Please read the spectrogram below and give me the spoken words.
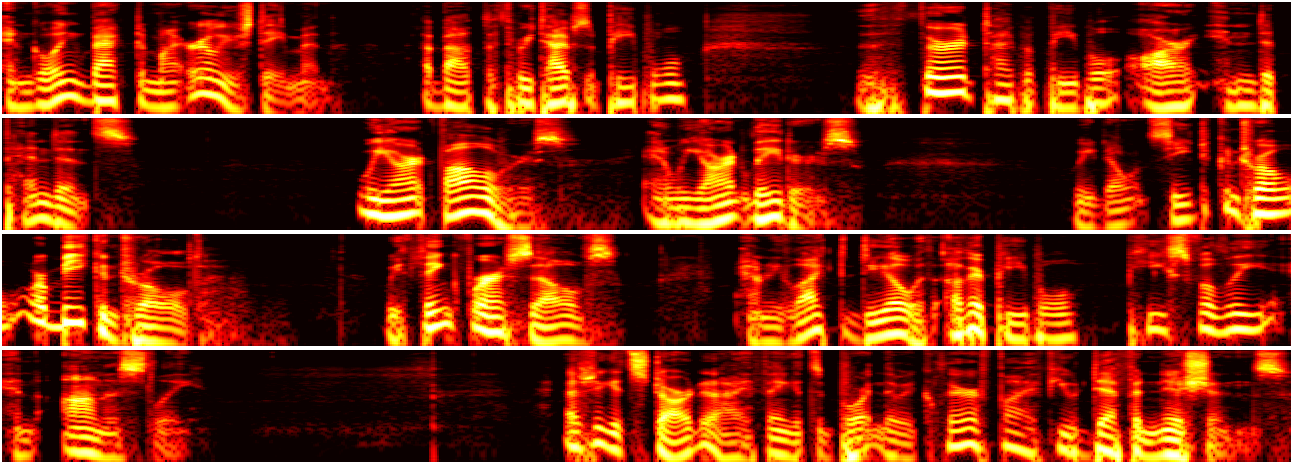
And going back to my earlier statement about the three types of people, the third type of people are independents. We aren't followers and we aren't leaders. We don't seek to control or be controlled. We think for ourselves and we like to deal with other people peacefully and honestly. As we get started, I think it's important that we clarify a few definitions.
